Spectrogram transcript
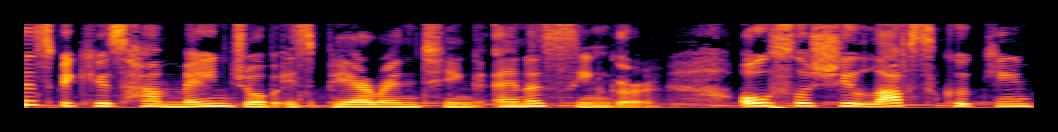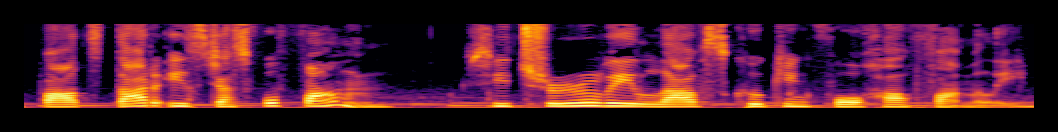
is because her main job is parenting and a singer. Also, she loves cooking, but that is just for fun. She truly loves cooking for her family.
